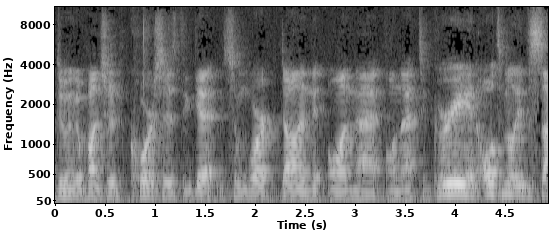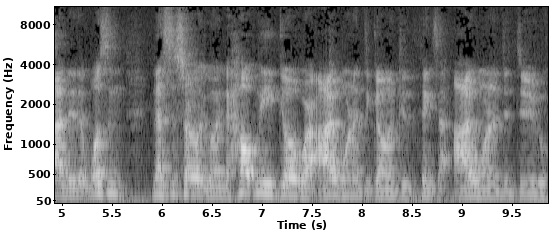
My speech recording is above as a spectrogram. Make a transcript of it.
doing a bunch of courses to get some work done on that on that degree, and ultimately decided it wasn't necessarily going to help me go where I wanted to go and do the things that I wanted to do.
